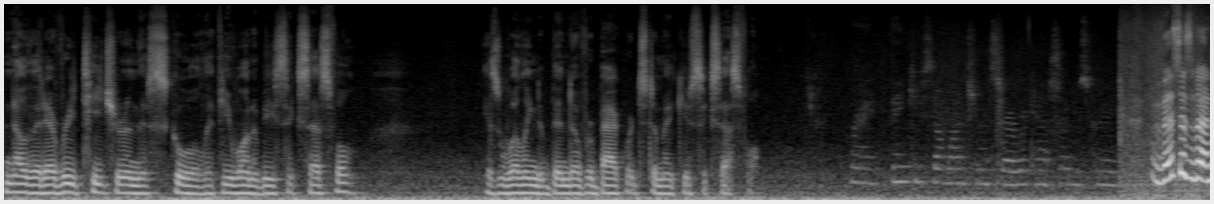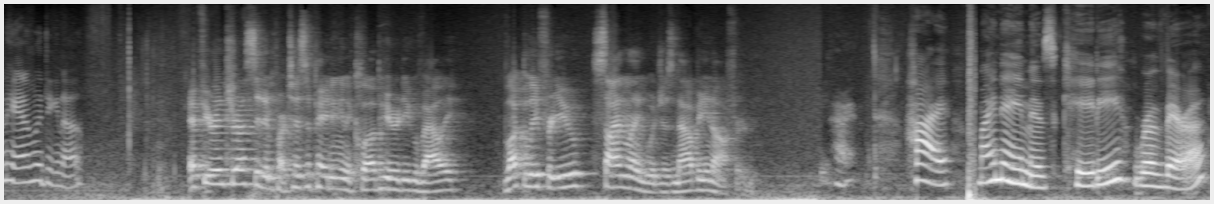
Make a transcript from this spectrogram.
Know that every teacher in this school, if you want to be successful, is willing to bend over backwards to make you successful. Right. Thank you so much, Mr. Overcast. That was great. This has been Hannah Medina. If you're interested in participating in a club here at Eagle Valley, luckily for you, sign language is now being offered. All right. Hi, my name is Katie Rivera,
